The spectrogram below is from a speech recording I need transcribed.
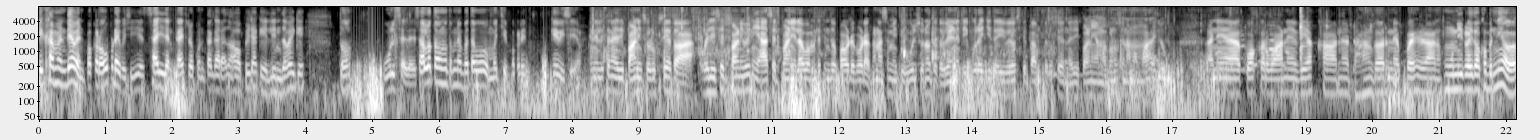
હિખામણ દેવાય ને પકડો ઉપડાય પછી એ સાલ્યન કાચરો પણ તગારા તો આવા પીડા કે લઈને જવાય કે તો ઉલસે જાય. ચાલો તો હું તમને બતાવું મચ્છી પકડી કેવી છે એમ. એને લીધે ને પાણી થોડુંક છે તો આ ઓલી સાઈડ પાણી હોય ને આ સાઈડ પાણી લાવવા માટે તો પાવડે પાવડા ઘણા સમયથી ઉલસો નહોતો તો વેણેથી પૂરાઈ જતો એ વ્યવસ્થિત કામ શરૂ છે નદી પાણી આમાં ઘણું છે ને આમાં માહેલું અને કોકરવા ને વેખા ને, ઢાંગર ને પહેરા હું નીકળી તો ખબર નહીં હવે.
